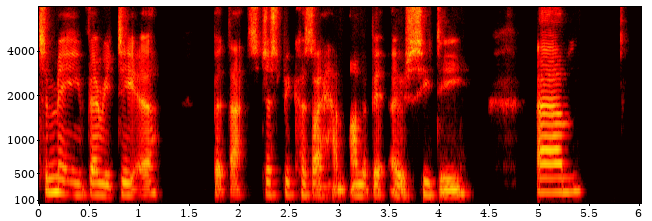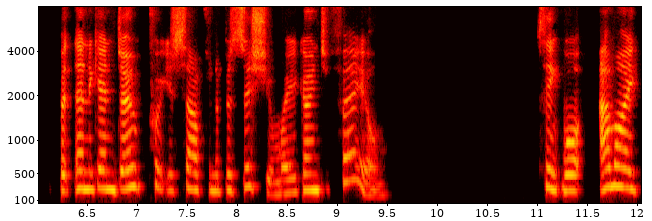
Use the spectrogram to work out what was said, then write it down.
to me, very dear. But that's just because I have, I'm a bit OCD. Um, but then again, don't put yourself in a position where you're going to fail. Think, well, am I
